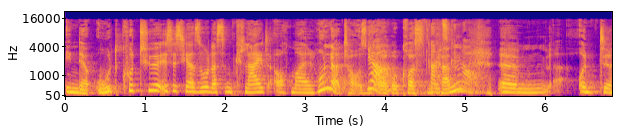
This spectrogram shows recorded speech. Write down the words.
in der Haute Couture ist es ja so, dass ein Kleid auch mal 100.000 Ja, Euro kosten ganz kann. genau. Ähm, und äh,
